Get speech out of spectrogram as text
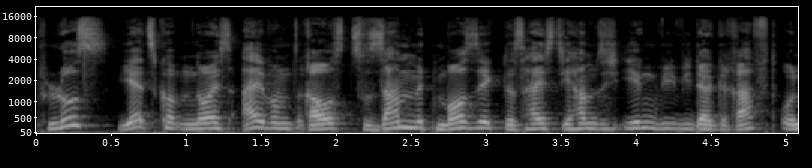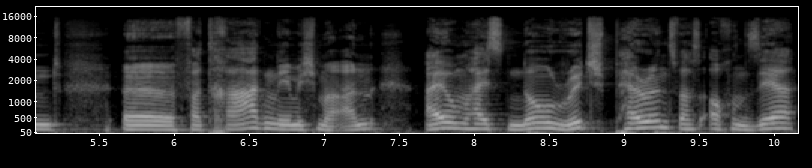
Plus, jetzt kommt ein neues Album raus, zusammen mit Mosik. Das heißt, die haben sich irgendwie wieder gerafft und äh, vertragen, nehme ich mal an. Album heißt No Rich Parents, was auch ein sehr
